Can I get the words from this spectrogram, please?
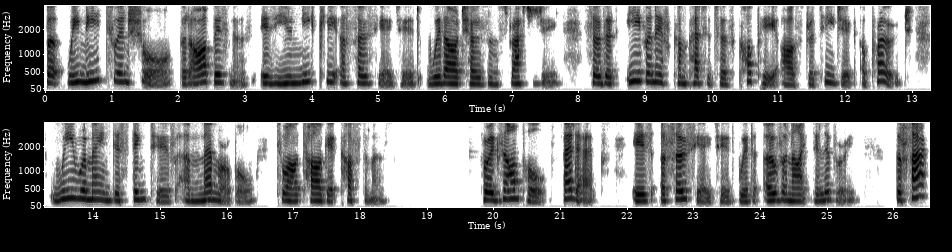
but we need to ensure that our business is uniquely associated with our chosen strategy so that even if competitors copy our strategic approach, we remain distinctive and memorable to our target customers. For example, FedEx is associated with overnight delivery. The fact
